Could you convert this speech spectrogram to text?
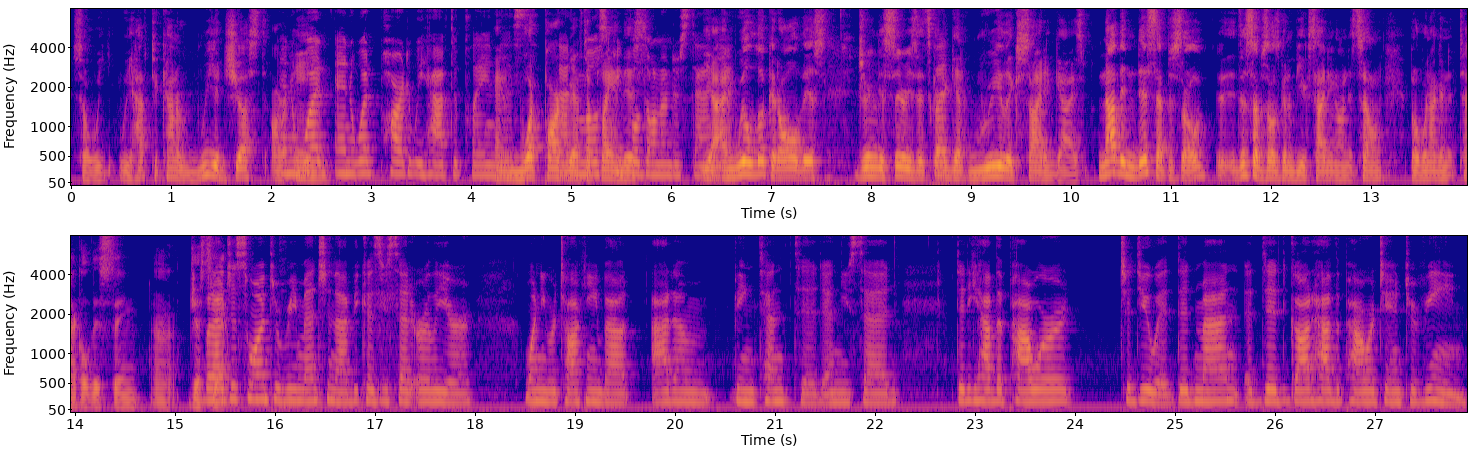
So we, we have to kind of readjust our and aim. what and what part we have to play in and this. what part we have to play in this. Most people don't understand. Yeah, yet. and we'll look at all this during the series. It's going to get real exciting, guys. Not in this episode. This episode is going to be exciting on its own, but we're not going to tackle this thing uh, just but yet. I just wanted to re-mention that because you said earlier when you were talking about Adam being tempted, and you said, did he have the power to do it? Did man? Did God have the power to intervene?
